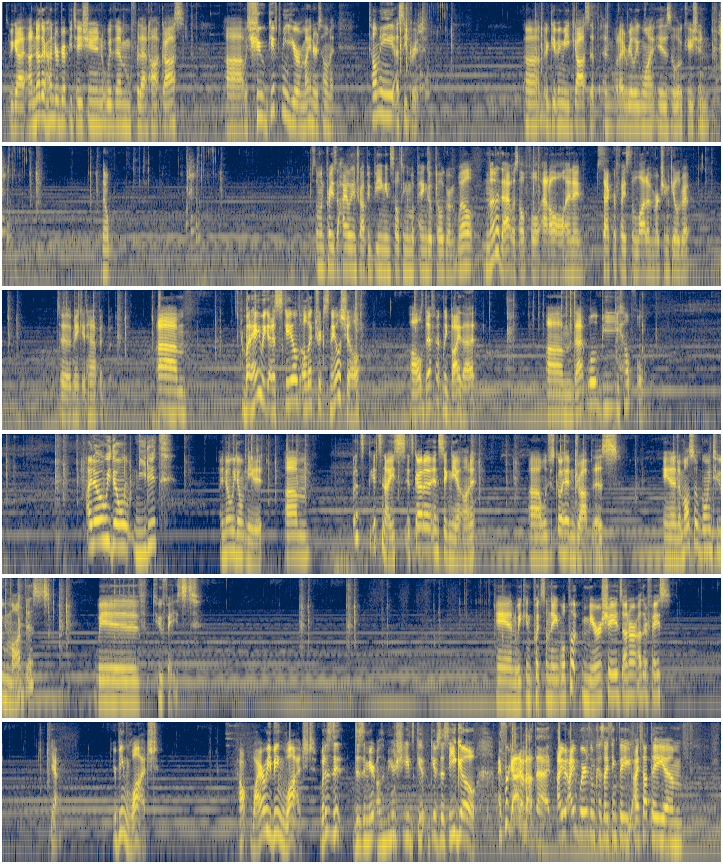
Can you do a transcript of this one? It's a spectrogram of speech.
So we got another 100 reputation with them for that hot goss. Uh, would you gift me your miner's helmet? Tell me a secret. Uh, they're giving me gossip, and what I really want is a location. Nope. Someone praised a highly entropic being insulting a Mopango pilgrim. Well, none of that was helpful at all, and I sacrificed a lot of merchant guild rep to make it happen. But, um, but hey, we got a scaled electric snail shell. I'll definitely buy that. Um, that will be helpful. I know we don't need it. I know we don't need it. Um, but it's it's nice. It's got an insignia on it. Uh, we'll just go ahead and drop this. And I'm also going to mod this with Two-Faced. And we can put something, we'll put mirror shades on our other face. Yeah. You're being watched. How, why are we being watched? What is it? Does the mirror, oh, the mirror shades give, gives us ego. I forgot about that. I, I wear them because I think they, I thought they um,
